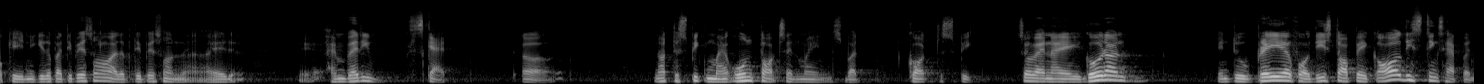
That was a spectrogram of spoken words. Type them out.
okay, இன்னைக்கு இதை பற்றி பேசுவோம் அதை பற்றி பேசுவோம் I'm very scared. Uh, not to speak my own thoughts and minds, but God to speak. So when I go down into prayer for this topic, all these things happen.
